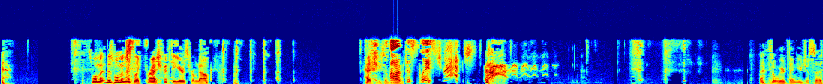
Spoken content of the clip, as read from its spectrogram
This woman, this woman looks like trash 50 years from now. Had she survived Time survived. displaced trash. That's a weird thing you just said.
